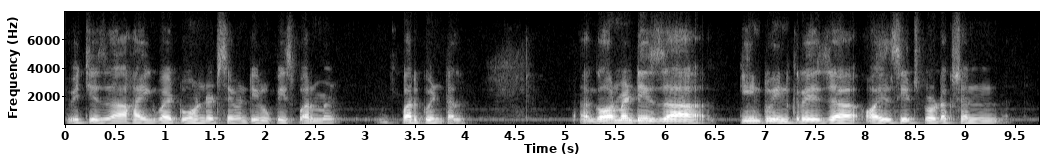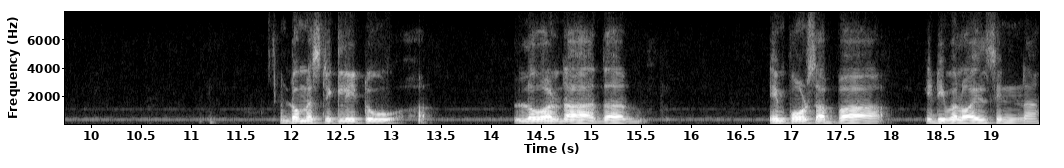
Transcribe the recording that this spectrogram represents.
which is uh, hiked by 270 rupees per per quintal. Uh, government is uh, keen to encourage uh, oil seeds production domestically to uh, lower the, the imports of edible oils in uh,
